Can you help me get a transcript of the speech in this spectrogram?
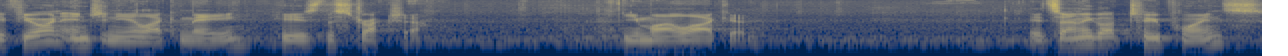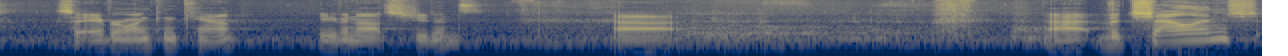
If you're an engineer like me, here's the structure. You might like it. It's only got two points, so everyone can count, even art students. Uh, uh, the challenge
